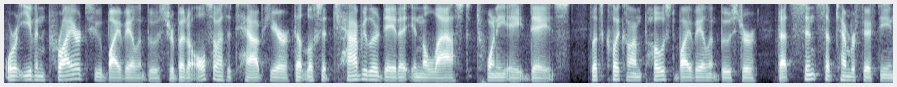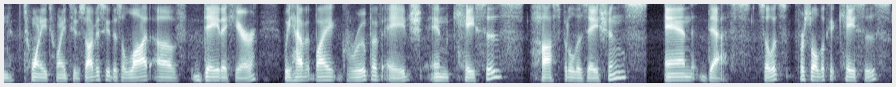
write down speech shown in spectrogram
or even prior to bivalent booster, but it also has a tab here that looks at tabular data in the last 28 days. Let's click on post bivalent booster. That's since September 15, 2022. So obviously there's a lot of data here. We have it by group of age in cases, hospitalizations, and deaths. So let's first of all look at cases.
